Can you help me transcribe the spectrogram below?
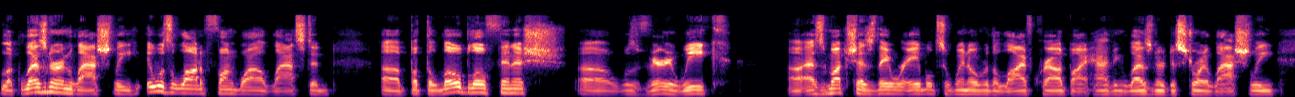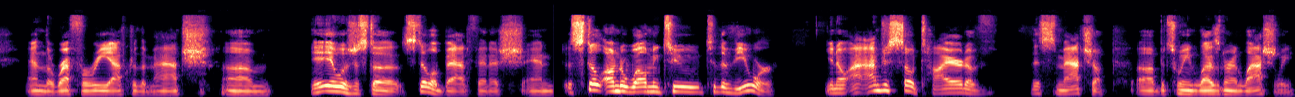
look lesnar and lashley it was a lot of fun while it lasted uh but the low blow finish uh was very weak uh, as much as they were able to win over the live crowd by having Lesnar destroy Lashley and the referee after the match, um, it, it was just a still a bad finish and still underwhelming to to the viewer. You know, I, I'm just so tired of this matchup uh, between Lesnar and Lashley.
